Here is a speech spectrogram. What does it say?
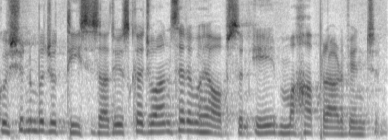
क्वेश्चन नंबर जो तीस साथियों इसका जो आंसर है वो है ऑप्शन ए, महाप्राण व्यंजन।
